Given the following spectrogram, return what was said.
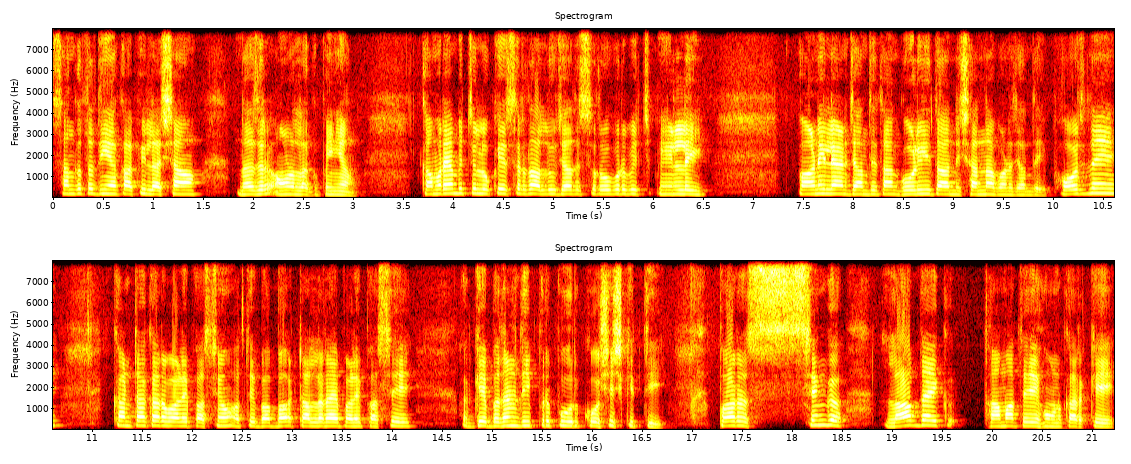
ਸੰਗਤ ਦੀਆਂ ਕਾਫੀ ਲਾਸ਼ਾਂ ਨਜ਼ਰ ਆਉਣ ਲੱਗ ਪਈਆਂ। ਕਮਰਿਆਂ ਵਿੱਚ ਲੁਕੇ ਸ਼ਰਧਾਲੂ ਜਦ ਸਰੋਵਰ ਵਿੱਚ ਪੀਣ ਲਈ ਪਾਣੀ ਲੈਣ ਜਾਂਦੇ ਤਾਂ ਗੋਲੀ ਦਾ ਨਿਸ਼ਾਨਾ ਬਣ ਜਾਂਦੇ। ਫੌਜ ਨੇ ਘੰਟਾ ਘਰ ਵਾਲੇ ਪਾਸਿਓਂ ਅਤੇ ਬਾਬਾ ਅਟਲ ਰਾਏ ਵਾਲੇ ਪਾਸੇ ਅੱਗੇ ਵਧਣ ਦੀ ਭਰਪੂਰ ਕੋਸ਼ਿਸ਼ ਕੀਤੀ। ਪਰ ਸਿੰਘ ਲਾਭਦਾਇਕ ਥਾਵਾਂ ਤੇ ਹੋਣ ਕਰਕੇ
